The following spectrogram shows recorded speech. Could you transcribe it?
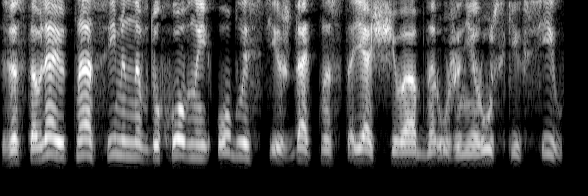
заставляют нас именно в духовной области ждать настоящего обнаружения русских сил,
